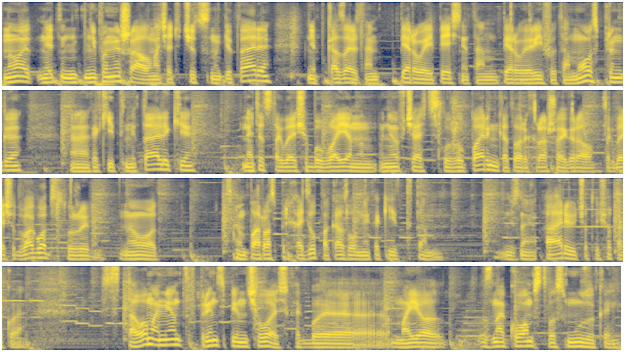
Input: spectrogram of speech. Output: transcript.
Но это не помешало начать учиться на гитаре. Мне показали там первые песни, там первые рифы там Оспринга, э, какие-то металлики. Мой отец тогда еще был военным, у него в части служил парень, который хорошо играл. Тогда еще два года служили. Ну вот. Он пару раз приходил, показывал мне какие-то там, не знаю, арию, что-то еще такое с того момента, в принципе, началось как бы э, мое знакомство с музыкой.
